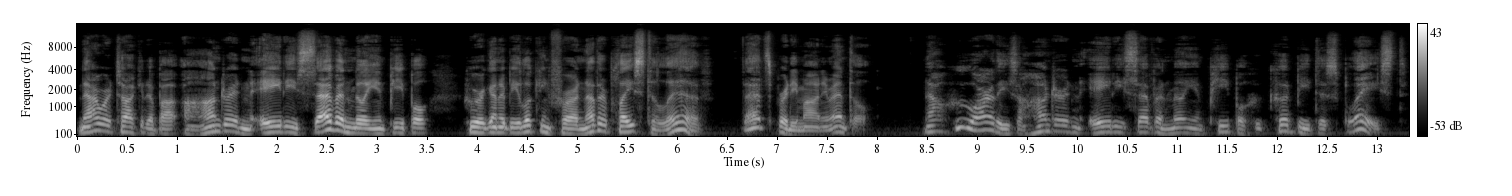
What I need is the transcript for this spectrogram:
now we're talking about 187 million people who are going to be looking for another place to live. That's pretty monumental. Now, who are these 187 million people who could be displaced?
